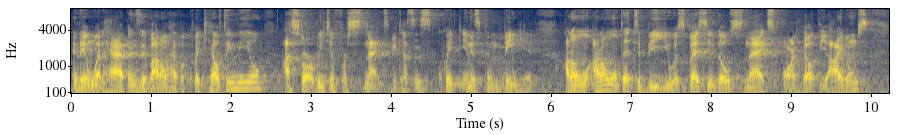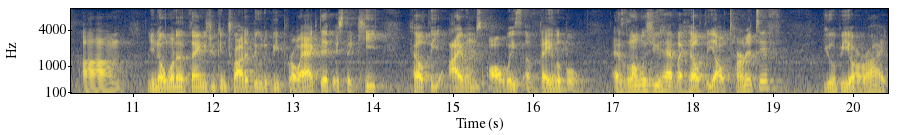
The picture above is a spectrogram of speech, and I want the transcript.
And then what happens if I don't have a quick healthy meal? I start reaching for snacks because it's quick and it's convenient. I don't want I don't want that to be you, especially if those snacks aren't healthy items. Um, you know, one of the things you can try to do to be proactive is to keep healthy items always available. As long as you have a healthy alternative, you'll be all right.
